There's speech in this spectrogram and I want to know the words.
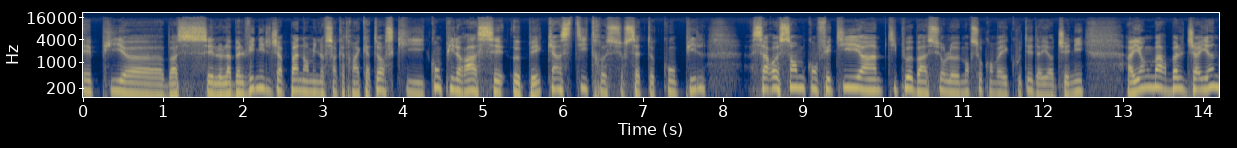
Et puis, euh, bah, c'est le label Vinyl Japan en 1994 qui compilera ces EP. 15 titres sur cette compile. Ça ressemble Confetti un petit peu bah, sur le morceau qu'on va écouter d'ailleurs, Jenny, à Young Marble Giant,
